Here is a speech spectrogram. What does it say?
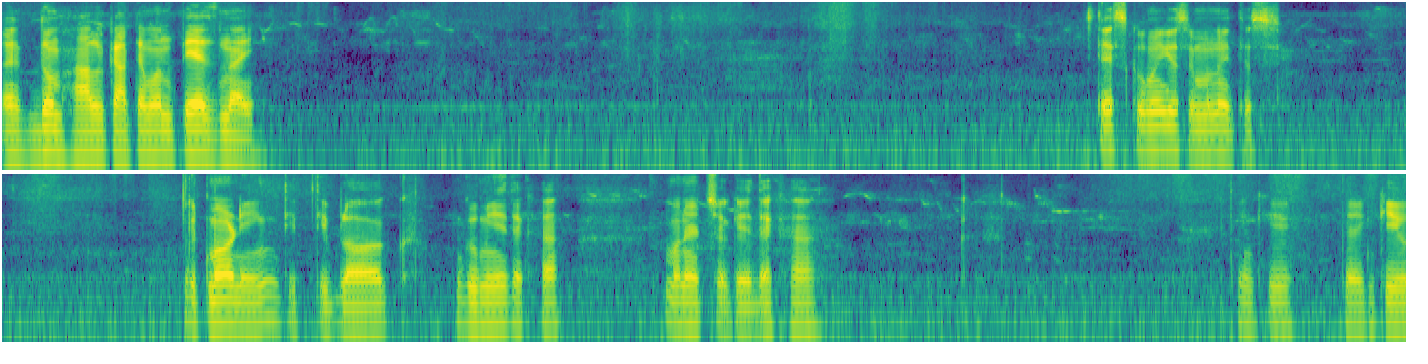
একদম হালকা, তেমন তেজ নাই। তেজ কমে গেছে মনে হইতেছে গুড মর্নিং দীপ্তি ব্লগ ঘুমিয়ে দেখা মনের চোখে দেখা থ্যাংক ইউ থ্যাংক ইউ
